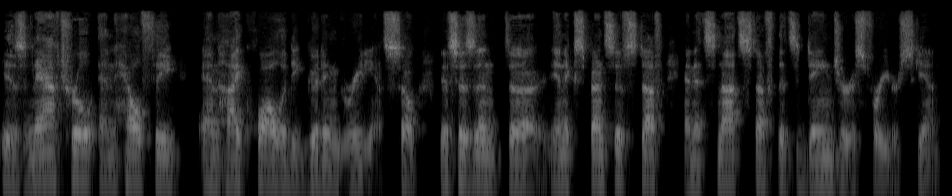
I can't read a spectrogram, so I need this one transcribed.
is natural and healthy and high quality good ingredients. So this isn't uh, inexpensive stuff and it's not stuff that's dangerous for your skin.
